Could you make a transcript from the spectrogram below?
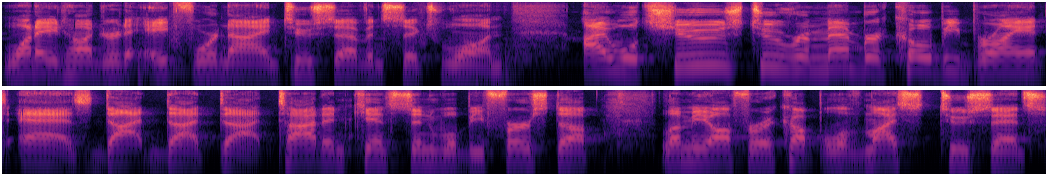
1 800 849 2761. I will choose to remember Kobe Bryant as dot, dot, dot. Todd and Kinston will be first up. Let me offer a couple of my two cents.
